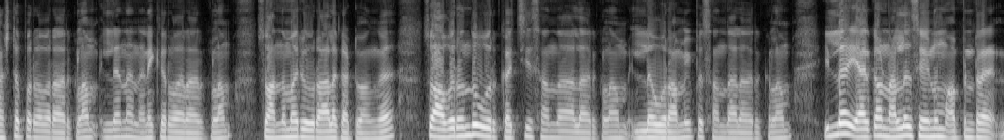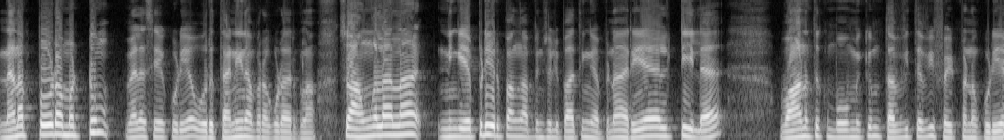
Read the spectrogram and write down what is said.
கஷ்டப்படுறவராக இருக்கலாம் இல்லைன்னா நினைக்கிறவராக இருக்கலாம். ஸோ அந்த மாதிரி ஒரு ஆளை காட்டுவாங்க. ஸோ அவர் வந்து ஒரு கட்சி சார்ந்த ஆளாக இருக்கலாம் இல்லை ஒரு அமைப்பு சார்ந்த ஆளாக இருக்கலாம் இல்லை யாருக்காவது நல்லது செய்யணும் அப்படின்ற நினப்போட மட்டும் வேலை செய்யக்கூடிய ஒரு தனிநபராக கூட இருக்கலாம். ஸோ அவங்களெல்லாம் நீங்கள் எப்படி இருப்பாங்க அப்படின்னு சொல்லி பார்த்தீங்க அப்படின்னா ரியாலிட்டியில் வானத்துக்கும் பூமிக்கும் தவி தவி ஃபைட் பண்ணக்கூடிய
